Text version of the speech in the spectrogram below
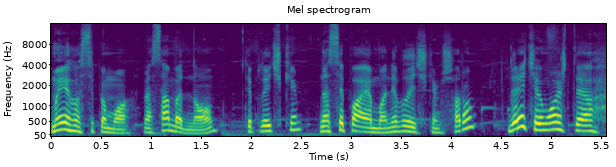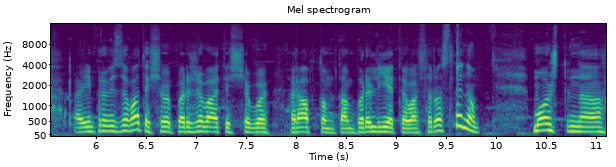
Ми його сипемо на саме дно теплички, насипаємо невеличким шаром. До речі, ви можете е, імпровізувати, якщо ви переживаєте, що ви раптом там перельєте вашу рослину. Можете на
